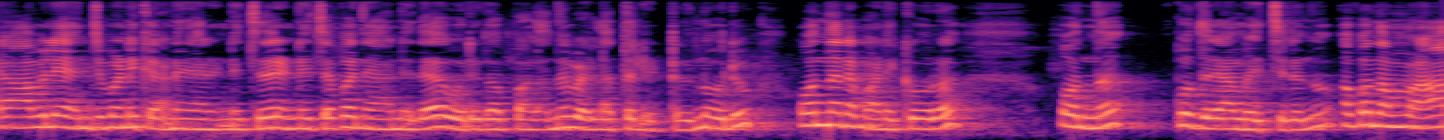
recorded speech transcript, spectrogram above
രാവിലെ അഞ്ച് മണിക്കാണ് ഞാൻ എണ്ണിച്ചത് എണ്ണിച്ചപ്പോൾ ഞാനിത് ഒരു കപ്പ് അളന്ന് വെള്ളത്തിലിട്ടിരുന്നു. ഒരു ഒന്നര മണിക്കൂർ ഒന്ന് കുതിരാൻ വെച്ചിരുന്നു. അപ്പോൾ നമ്മൾ ആ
